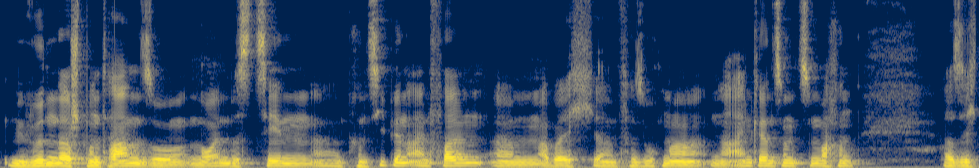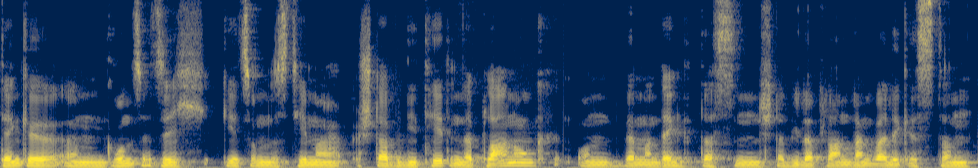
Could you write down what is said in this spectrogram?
mir würden da spontan so neun bis zehn äh, Prinzipien einfallen, ähm, aber ich äh, versuche mal eine Eingrenzung zu machen. Also ich denke, ähm, grundsätzlich geht es um das Thema Stabilität in der Planung. Und wenn man denkt, dass ein stabiler Plan langweilig ist, dann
